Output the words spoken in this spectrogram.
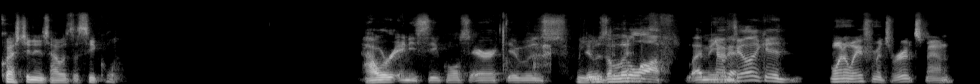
question is how was the sequel How are any sequels, Eric? It was I mean, it was a it little off. I mean, I feel like it went away from its roots, man.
